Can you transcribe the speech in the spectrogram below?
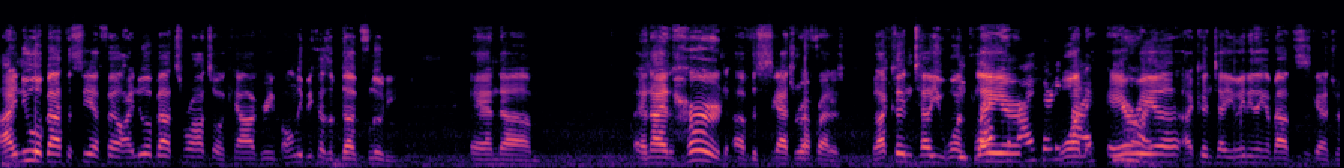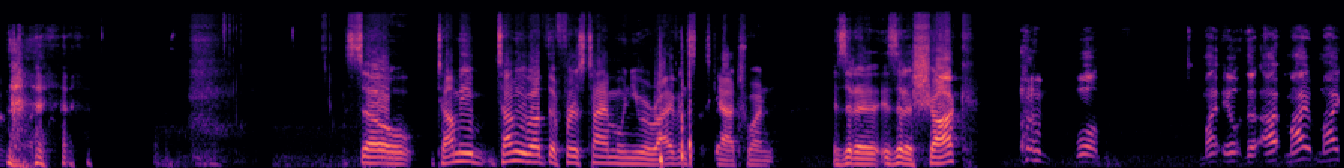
I knew about the CFL. I knew about Toronto and Calgary only because of Doug Flutie, and um, and I had heard of the Saskatchewan Roughriders, but I couldn't tell you one player, one north. area. I couldn't tell you anything about the Saskatchewan. So tell me tell me about the first time when you arrive in Saskatchewan. Is it a is it a shock? well, my it, the, I, my my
